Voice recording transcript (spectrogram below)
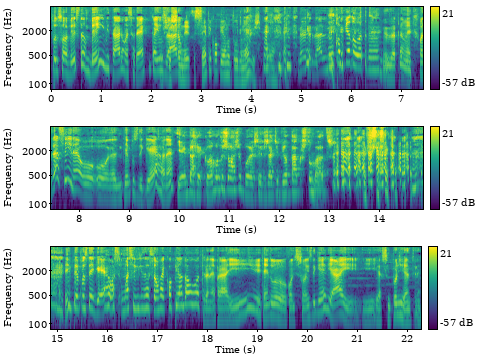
por sua vez, também imitaram essa técnica e Os usaram. chineses sempre copiando tudo, né, bicho? Na verdade, Um né? copia do outro, né? Exatamente. Mas é assim, né? O, o- em tempos de guerra, né? E ainda reclama do George Bush, eles já deviam estar acostumados. em tempos de guerra, uma, uma civilização vai copiando a outra, né? Pra ir tendo condições de guerrear e, e assim por diante, né?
